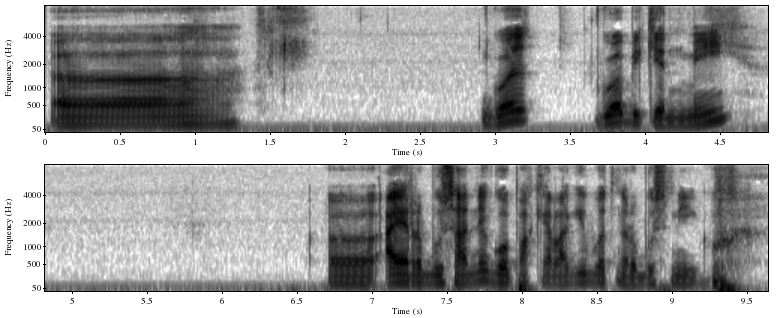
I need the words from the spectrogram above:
eh uh, gue gue bikin mie uh, air rebusannya gue pakai lagi buat ngerebus mie gue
